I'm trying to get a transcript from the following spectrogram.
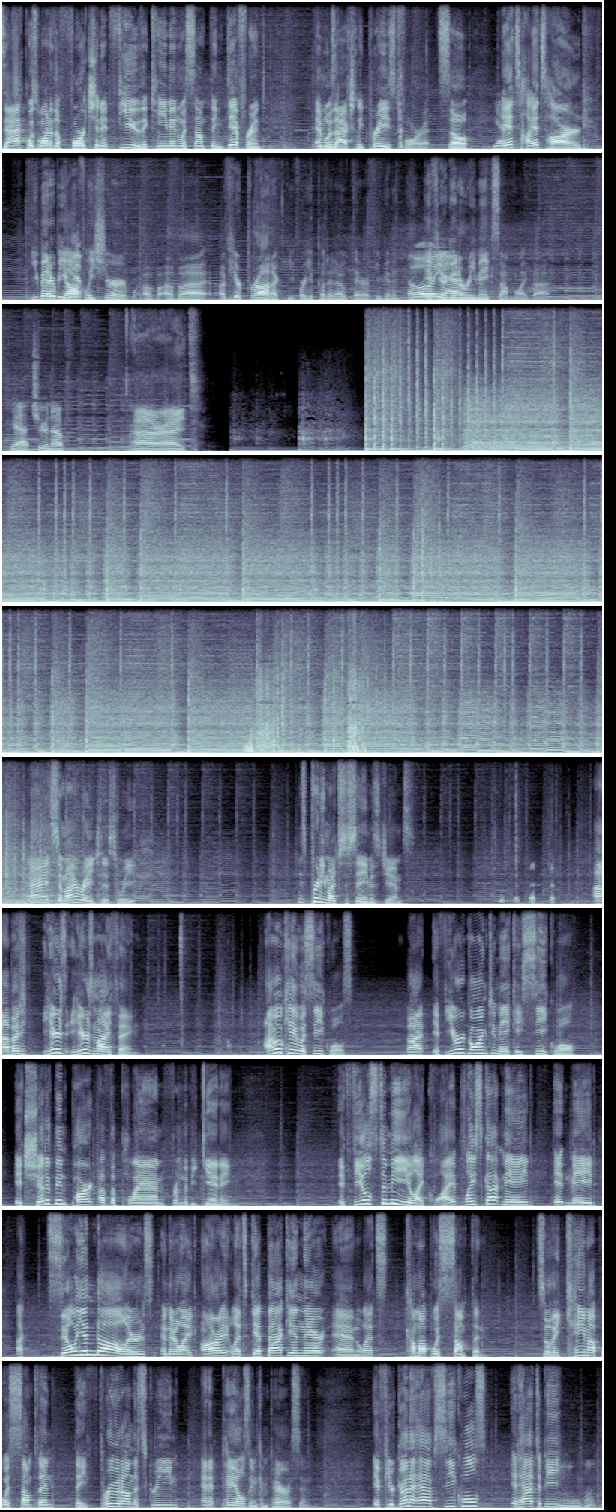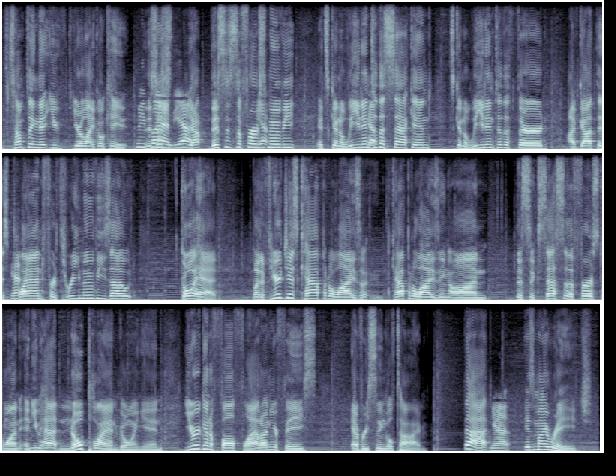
Zach was one of the fortunate few that came in with something different and was actually praised for it. So Yep. it's it's hard. You better be Yep. awfully sure of of, uh, of your product before you put it out there if you're gonna Oh, if you're yeah. gonna remake something like that. Yeah, true enough. All right. Right, so my rage this week is pretty much the same as Jim's. Uh, but here's here's my thing. I'm okay with sequels, but if you're going to make a sequel, it should have been part of the plan from the beginning. It feels to me like Quiet Place got made. It made a zillion dollars, and they're like, all right, let's get back in there and let's come up with something. So they came up with something, they threw it on the screen, and it pales in comparison. If you're gonna have sequels, it had to be mm-hmm. something that you you're like, okay, this is yeah. yep, this is the first Yep. movie. It's gonna lead into Yep. the second. It's gonna lead into the third. I've got this Yep. planned for three movies out. Go ahead. But if you're just capitalize, capitalizing on the success of the first one and you had no plan going in, you're going to fall flat on your face every single time. That is Yeah. is my rage.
